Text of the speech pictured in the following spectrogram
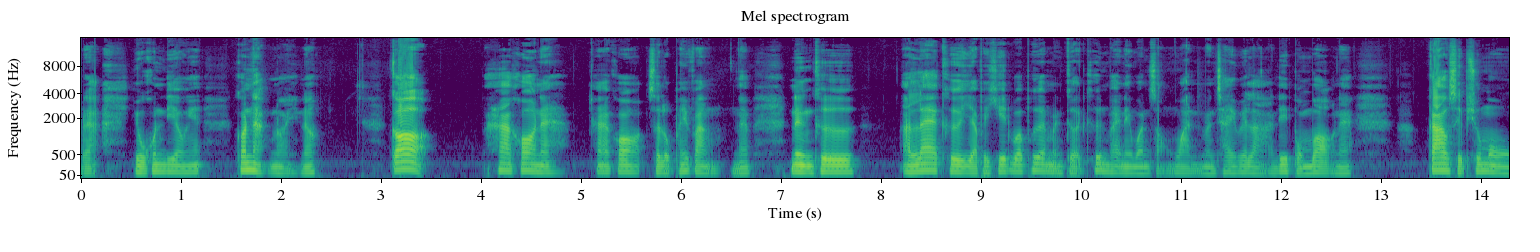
ดอะอยู่คนเดียวเงี้ยก็หนักหน่อยเนาะก็ 5 ข้อนะ5ข้อสรุปให้ฟังนะหนึ่งคือ อันแรกคืออย่าไปคิดว่าเพื่อนมันเกิดขึ้นภายในวัน 2 วัน มันใช้เวลาที่ผมบอกนะ 90 ชั่วโมง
